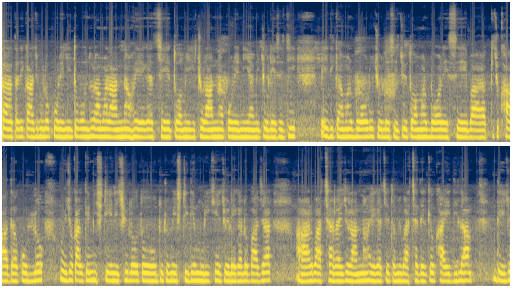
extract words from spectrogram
তাড়াতাড়ি কাজগুলো করে নিই তো বন্ধুরা, আমার রান্না হয়ে গেছে। তো আমি কিছু রান্না করে নিয়ে আমি চলে এসেছি। এইদিকে আমার বরও চলে এসেছে। তো আমার বর এসে বা কিছু খাওয়া দাওয়া করল। ওই যে কালকে মিষ্টি এনেছিল। তো দুটো মিষ্টি দিয়ে মুড়ি খেয়ে চলে গেল বাজার। আর বাচ্চারা এই যে রান্না হয়ে গেছে। তো আমি বাচ্চাদেরকেও খাইয়ে দিলাম। দিয়ে যে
